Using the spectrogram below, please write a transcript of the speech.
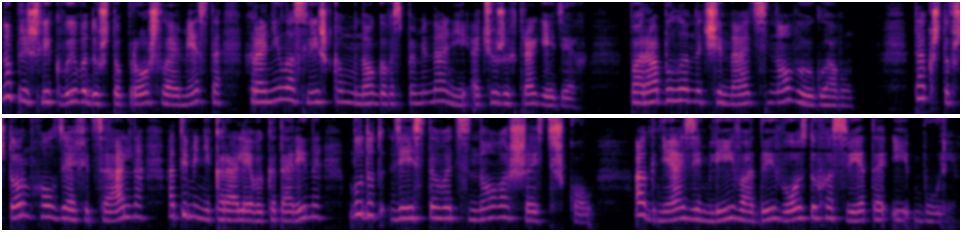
но пришли к выводу, что прошлое место хранило слишком много воспоминаний о чужих трагедиях. Пора было начинать новую главу. Так что в Штормхолде официально от имени королевы Катарины будут действовать снова шесть школ — огня, земли, воды, воздуха, света и бури.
